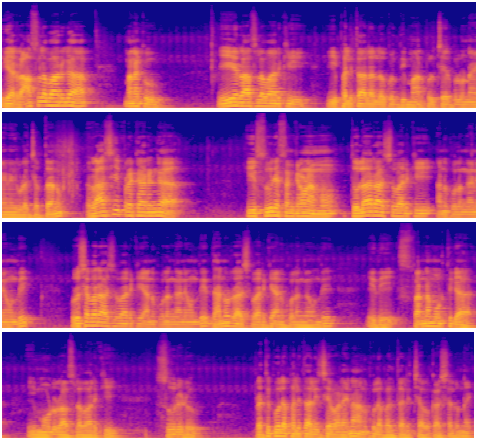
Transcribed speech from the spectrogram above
ఇక రాసుల వారుగా మనకు ఏ రాసుల వారికి ఈ ఫలితాలలో కొద్ది మార్పులు చేర్పులు ఉన్నాయనేది కూడా చెప్తాను. రాశి ప్రకారంగా ఈ సూర్య సంక్రమణము తులారాశి వారికి అనుకూలంగానే ఉంది. వృషభ రాశి వారికి అనుకూలంగానే ఉంది. ధనుర్రాశి వారికి అనుకూలంగా ఉంది. ఇది స్వర్ణమూర్తిగా ఈ మూడు రాశుల వారికి సూర్యుడు ప్రతికూల ఫలితాలు ఇచ్చేవాడైనా అనుకూల ఫలితాలు ఇచ్చే అవకాశాలు ఉన్నాయి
